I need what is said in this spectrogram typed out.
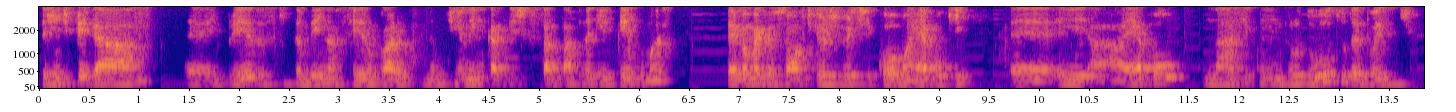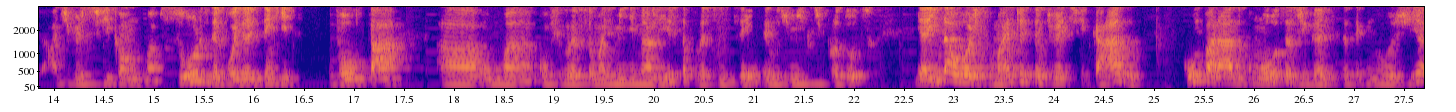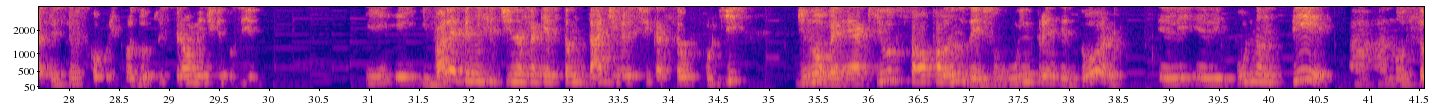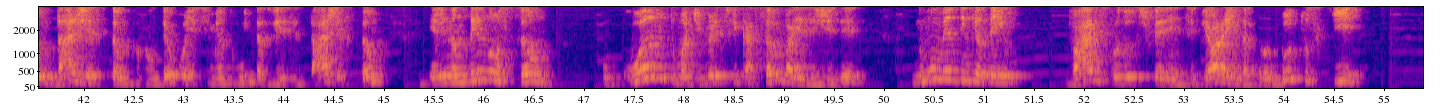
Se a gente pegar é, empresas que também nasceram, claro, não tinha nem característica de startup naquele tempo, mas pega a Microsoft, que hoje diversificou, uma Apple, que é, ele, a, Apple nasce com um produto, depois diversifica um absurdo, depois eles têm que voltar a uma configuração mais minimalista, por assim dizer, em termos de mix de produtos. E ainda hoje, por mais que eles tenham diversificado, comparado com outras gigantes da tecnologia, eles têm um escopo de produto extremamente reduzido. E, e, e vale a pena insistir nessa questão da diversificação, porque, de novo, é, é aquilo que estava falando, Davidson, o empreendedor, ele, ele por não ter a, a noção da gestão, por não ter o conhecimento, muitas vezes, da gestão, ele não tem noção o quanto uma diversificação vai exigir dele. No momento em que eu tenho vários produtos diferentes, e pior ainda, produtos que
